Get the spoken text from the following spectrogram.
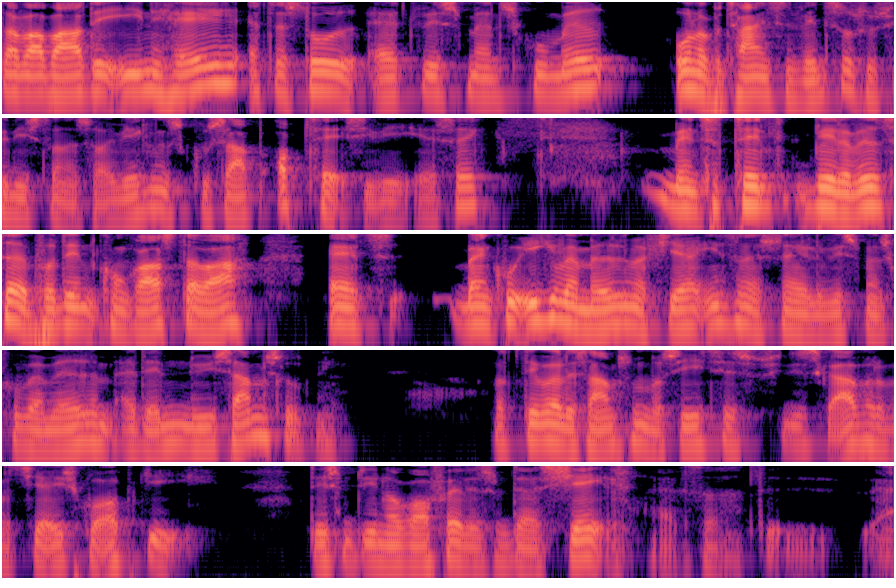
Der var bare det ene hage, at der stod, at hvis man skulle med under betegnelsen Venstresocialisterne, så i virkeligheden skulle SAP optages i VS. Ikke? Men så til, blev der vedtaget på den kongres, der var, at man kunne ikke være medlem af fjerde internationale, hvis man skulle være medlem af den nye sammenslutning. Og det var det samme som at sige til Socialistiske Arbejderpartier, at I skulle opgive det, som de nok opfattede som deres sjæl. Altså, det, ja,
